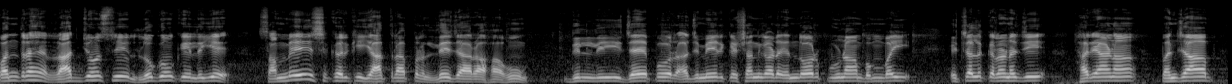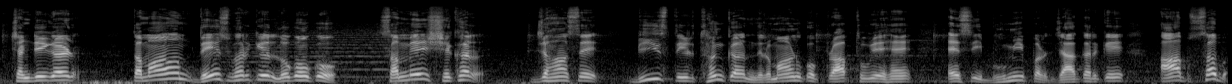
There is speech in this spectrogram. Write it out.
पंद्रह राज्यों से लोगों के लिए सम्मेश कर की यात्रा पर ले जा रहा हूँ। दिल्ली, जयपुर, अजमेर, किशनगढ़, इंदौर, पूना मुंबई इचल करण जी हरियाणा, पंजाब, चंडीगढ़, तमाम देश भर के लोगों को सम्मेश शिखर, जहाँ से बीस तीर्थंकर निर्माण को प्राप्त हुए हैं, ऐसी भूमि पर जाकर के आप सब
